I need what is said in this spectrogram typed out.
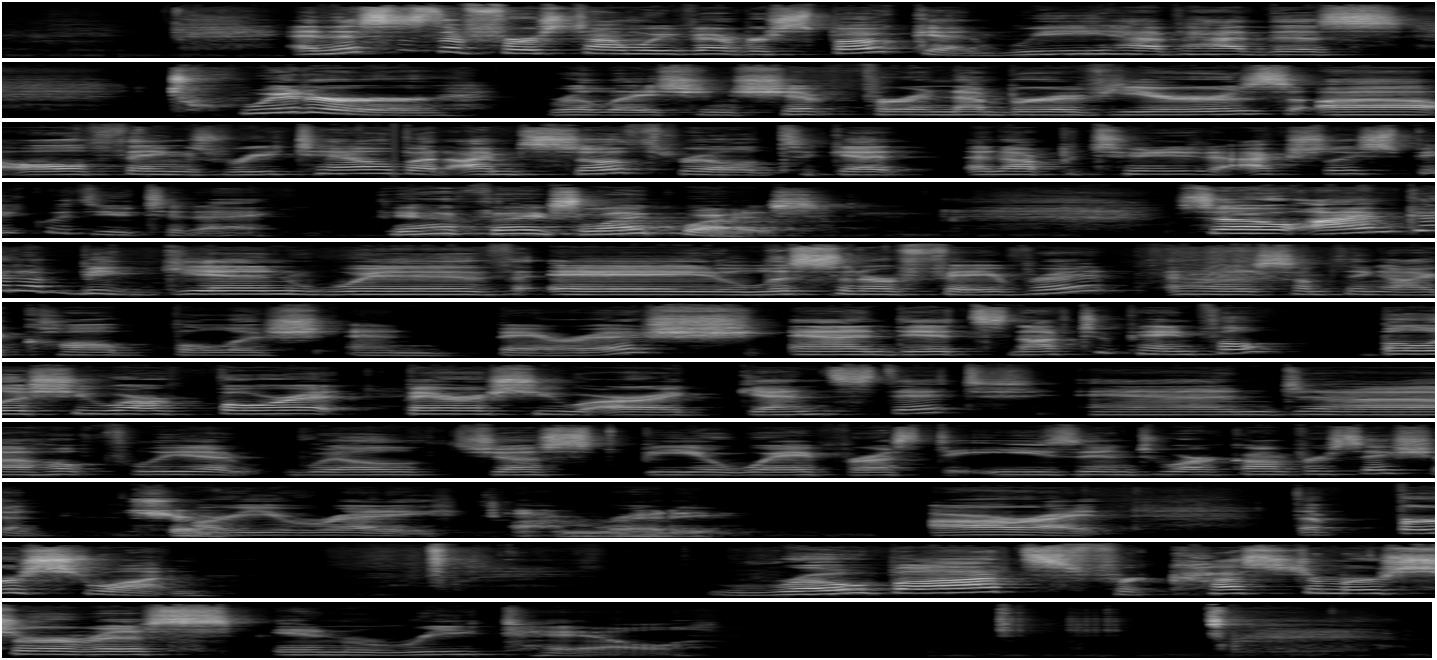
And this is the first time we've ever spoken. We have had this Twitter relationship for a number of years, uh, all things retail, but I'm so thrilled to get an opportunity to actually speak with you today. Yeah, thanks. Likewise. So I'm going to begin with a listener favorite, uh, something I call bullish and bearish, and it's not too painful. Bullish, you are for it. Bearish, you are against it. And uh, hopefully, it will just be a way for us to ease into our conversation. Sure. Are you ready? I'm ready. All right. The first one robots for customer service in retail.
